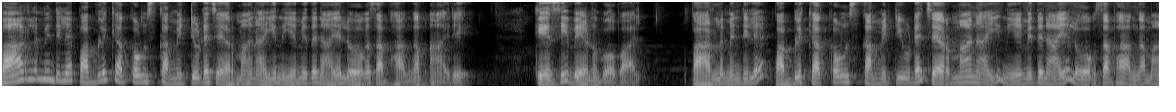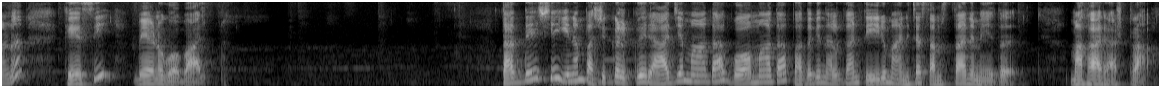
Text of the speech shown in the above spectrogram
പാർലമെന്റിലെ പബ്ലിക് അക്കൗണ്ട്സ് കമ്മിറ്റിയുടെ ചെയർമാനായി നിയമിതനായ ലോകസഭാംഗം ആര്? K C Venugopal. പാർലമെന്റിലെ പബ്ലിക് അക്കൗണ്ട്സ് കമ്മിറ്റിയുടെ ചെയർമാനായി നിയമിതനായ ലോക്സഭാ അംഗമാണ് കെ സി വേണുഗോപാൽ. തദ്ദേശീയ ഇനം പശുക്കൾക്ക് രാജ്യമാതാ ഗോമാതാ പദവി നൽകാൻ തീരുമാനിച്ച സംസ്ഥാനമേത്? മഹാരാഷ്ട്ര.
